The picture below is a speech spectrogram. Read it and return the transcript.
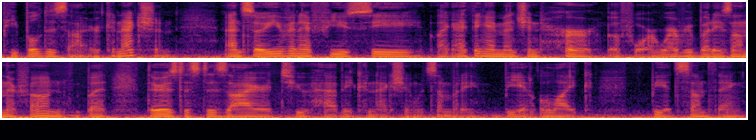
people desire connection. And so even if you see like I think I mentioned her before where everybody's on their phone, but there is this desire to have a connection with somebody, be it like, be it something.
